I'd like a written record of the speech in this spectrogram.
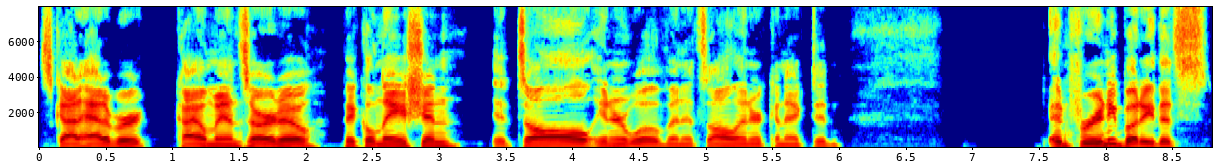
Scott Hatteberg, Kyle Manzardo, Pickle Nation. It's all interwoven. It's all interconnected. And for anybody that's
